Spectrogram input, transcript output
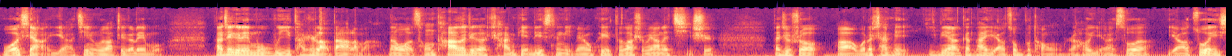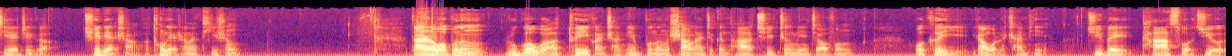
我想也要进入到这个类目，那这个类目无疑它是老大了嘛。那我从它的这个产品 listing 里面，我可以得到什么样的启示？那就是说啊，我的产品一定要跟它也要做不同，然后也要说也要做一些这个缺点上和痛点上的提升。当然了，我不能。如果我要推一款产品，不能上来就跟它去正面交锋。我可以让我的产品具备它所具有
